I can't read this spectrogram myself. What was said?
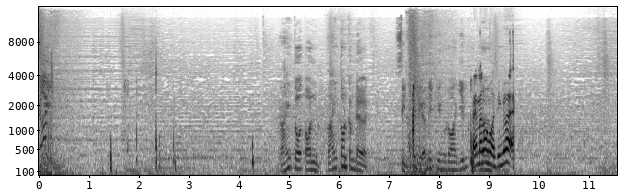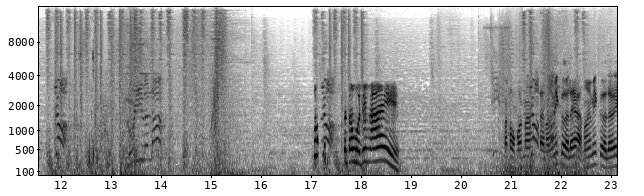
เฮ้ยไร้ตัวตนไร้ต้นกำเนิด สิ่งที่เหลือมีเพียงรอยยิ้มขเฮ้ยมันล่องหนจริงด้วยย่าลุยแล้วนะย่า มันต้องหุ่นได้ไงปฐมบอลมา แต่น้องยังไม่เกิดเลยอะ น้องยังไม่เกิดเลย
